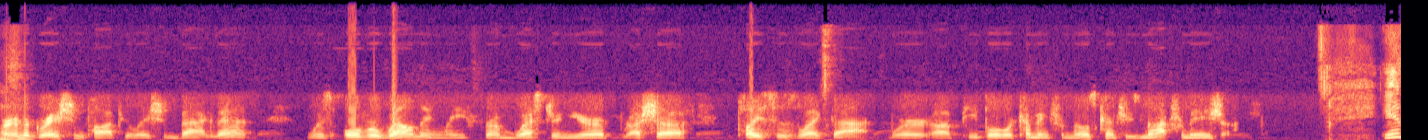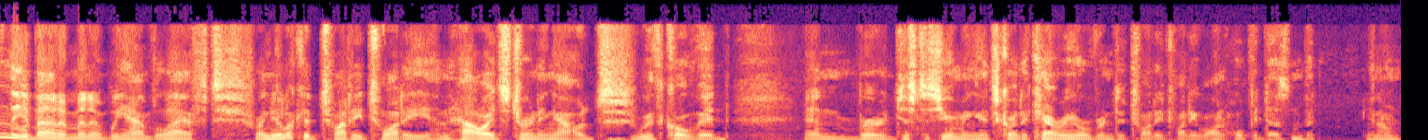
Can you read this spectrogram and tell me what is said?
Our mm-hmm. immigration population back then was overwhelmingly from Western Europe, Russia, places like that, where uh, people were coming from those countries, not from Asia. In the about a minute we have left, when you look at 2020 and how it's turning out with COVID, and we're just assuming it's going to carry over into 2021. Hope it doesn't, but you know,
